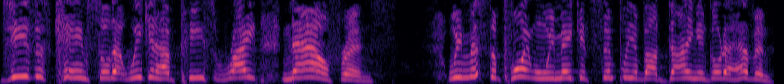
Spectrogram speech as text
Jesus came so that we can have peace right now, friends. We miss the point when we make it simply about dying and go to heaven.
